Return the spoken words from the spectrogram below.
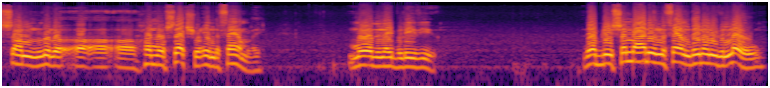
some little uh, uh, uh, homosexual in the family more than they believe you. They'll believe somebody in the family they don't even know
